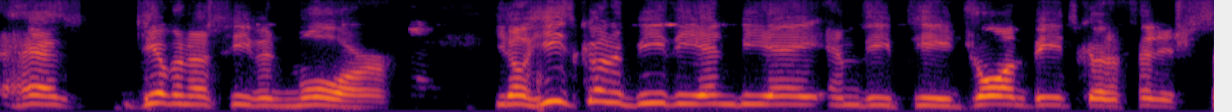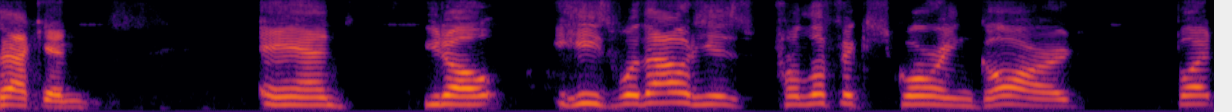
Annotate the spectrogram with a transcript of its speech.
has given us even more. You know, he's going to be the NBA MVP. Joel Embiid's going to finish second. And, you know, he's without his prolific scoring guard, but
